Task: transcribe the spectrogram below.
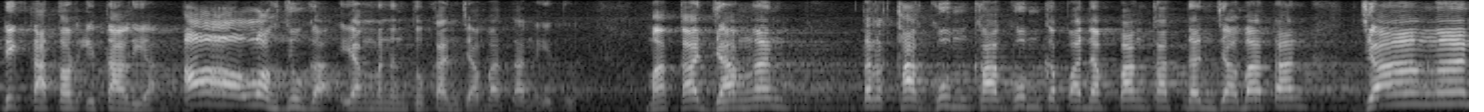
diktator Italia. Allah juga yang menentukan jabatan itu. Maka jangan terkagum-kagum kepada pangkat dan jabatan, jangan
